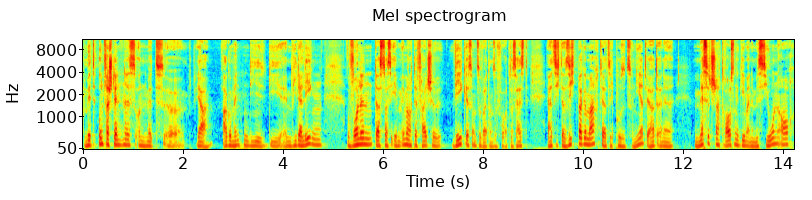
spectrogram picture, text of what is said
mit Unverständnis und mit äh, ja, Argumenten, die, die eben widerlegen wollen, dass das eben immer noch der falsche Weg ist und so weiter und so fort. Das heißt, er hat sich da sichtbar gemacht, er hat sich positioniert, er hat eine Message nach draußen gegeben, eine Mission auch,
